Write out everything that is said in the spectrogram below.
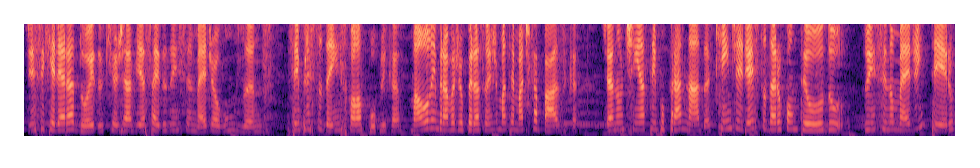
Disse que ele era doido, que eu já havia saído do ensino médio há alguns anos. Sempre estudei em escola pública, mal lembrava de operações de matemática básica. Já não tinha tempo para nada. Quem diria estudar o conteúdo do ensino médio inteiro?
